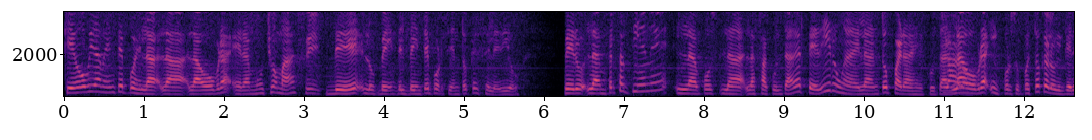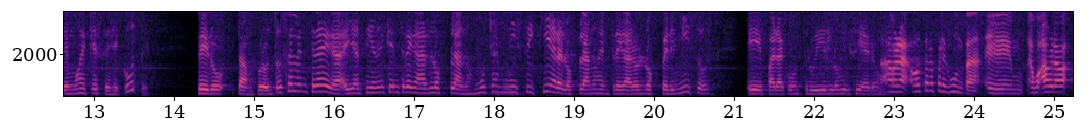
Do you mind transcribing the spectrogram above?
Que obviamente pues la, la, obra era mucho más de los del 20% que se le dio. Pero la empresa tiene la, la, facultad de pedir un adelanto para ejecutar la obra y por supuesto que lo que queremos es que se ejecute pero tan pronto se le entrega, ella tiene que entregar los planos. Muchas ni siquiera los planos entregaron, los permisos eh, para construirlos hicieron. Ahora, otra pregunta. Eh, ahora,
